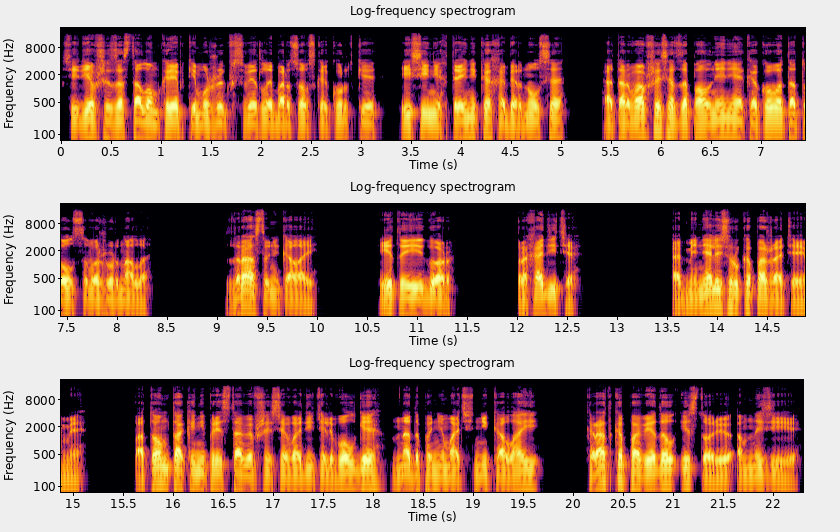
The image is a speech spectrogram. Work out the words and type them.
Сидевший за столом крепкий мужик в светлой борцовской куртке и синих трениках обернулся, оторвавшись от заполнения какого-то толстого журнала. «Здравствуй, Николай!» «И ты, Егор!» «Проходите!» Обменялись рукопожатиями. Потом, так и не представившийся водитель «Волги», надо понимать, Николай, кратко поведал историю амнезии.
